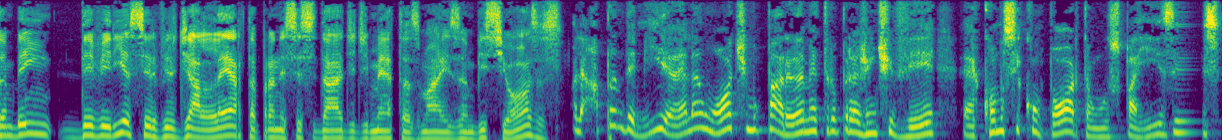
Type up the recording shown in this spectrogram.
também deveria servir de alerta para a necessidade de metas mais ambiciosas? Olha, a pandemia ela é um ótimo parâmetro para a gente ver é, como se comportam os países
